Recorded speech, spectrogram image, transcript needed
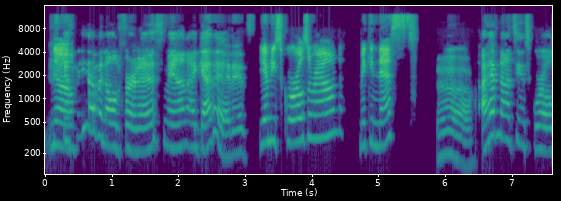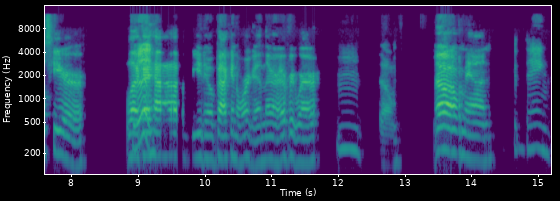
No. we have an old furnace, man. I get it. It's You have any squirrels around making nests? oh, I have not seen squirrels here like I have, you know, back in Oregon. They're everywhere. Mm, So, oh man. good thing.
